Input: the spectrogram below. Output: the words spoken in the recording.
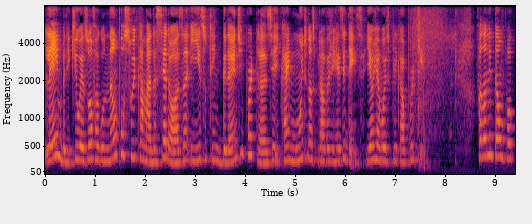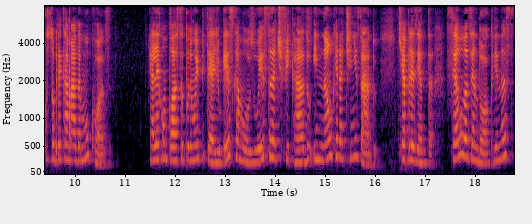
Lembre que o esôfago não possui camada serosa e isso tem grande importância e cai muito nas provas de residência. E eu já vou explicar o porquê. Falando então um pouco sobre a camada mucosa. Ela é composta por um epitélio escamoso estratificado e não queratinizado que apresenta células endócrinas,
